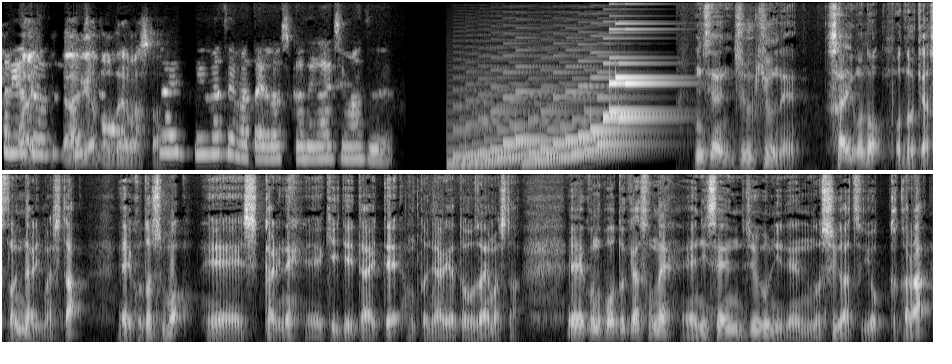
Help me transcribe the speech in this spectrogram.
ありがとうございました。はい、ありがとうございました。はい、すみません。またよろしくお願いします。2019年最後のポッドキャストになりました。えー、今年も、えー、しっかりね、えー、聞いていただいて本当にありがとうございました。えー、このポッドキャストね、2012年の4月4日から、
